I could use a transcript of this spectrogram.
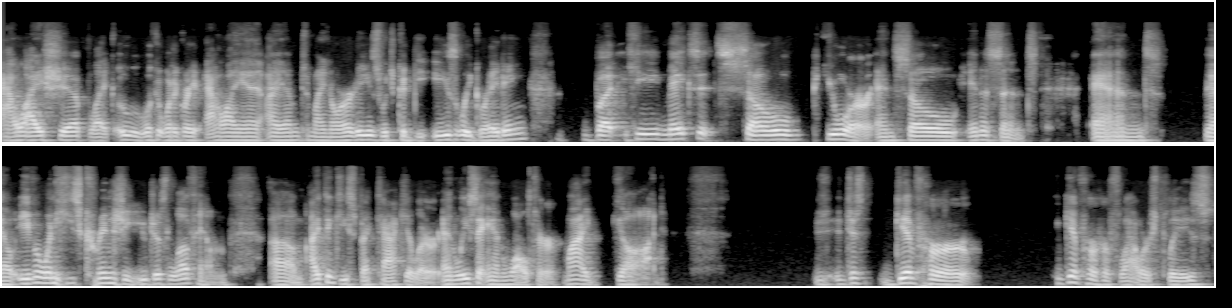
allyship like oh look at what a great ally i am to minorities which could be easily grating. But he makes it so pure and so innocent. And you know even when he's cringy you just love him. Um, i think he's spectacular. And lisa ann walter my god. Just give her give her her flowers, please.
